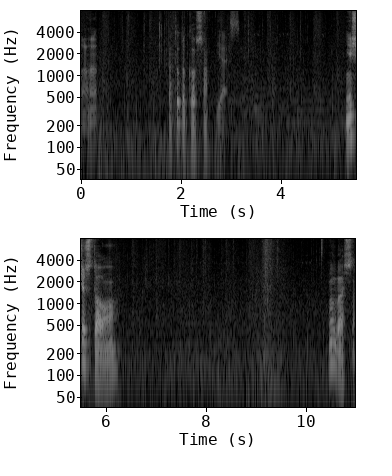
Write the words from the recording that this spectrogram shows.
Uh-huh. A to do kosza. Niesiesz to. No właśnie.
